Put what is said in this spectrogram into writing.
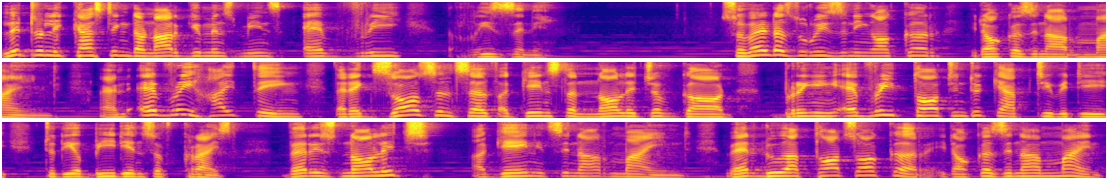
Literally, casting down arguments means every reasoning. So, where does the reasoning occur? It occurs in our mind and every high thing that exhausts itself against the knowledge of God, bringing every thought into captivity to the obedience of Christ. Where is knowledge? Again, it's in our mind. Where do our thoughts occur? It occurs in our mind.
